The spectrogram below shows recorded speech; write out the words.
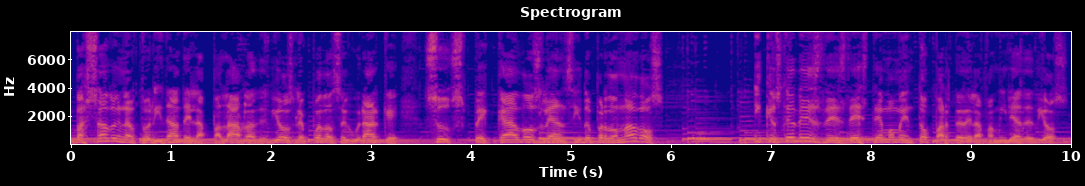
basado en la autoridad de la palabra de Dios, le puedo asegurar que sus pecados le han sido perdonados y que usted es desde este momento parte de la familia de Dios.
